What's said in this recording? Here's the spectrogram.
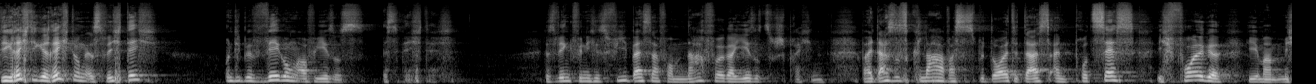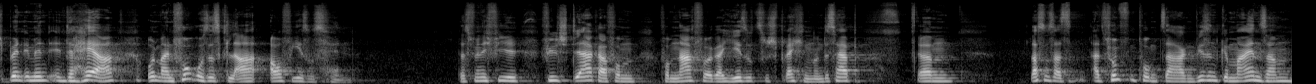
Die richtige Richtung ist wichtig und die Bewegung auf Jesus ist wichtig. Deswegen finde ich es viel besser, vom Nachfolger Jesu zu sprechen, weil das ist klar, was es bedeutet. Da ist ein Prozess. Ich folge jemandem, ich bin ihm hinterher und mein Fokus ist klar auf Jesus hin. Das finde ich viel, viel stärker, vom, vom Nachfolger Jesu zu sprechen. Und deshalb ähm, lass uns als, als fünften Punkt sagen, wir sind gemeinsam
